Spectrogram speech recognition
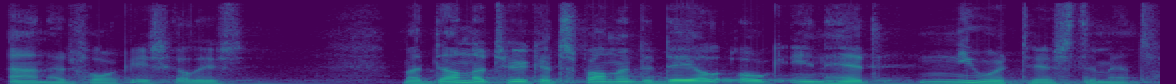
aan het volk Israël is. Maar dan natuurlijk het spannende deel ook in het Nieuwe Testament.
